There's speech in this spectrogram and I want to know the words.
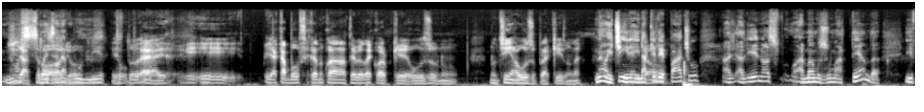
Nossa, giratório. Mas era bonito. Estu... É, e, e, e, acabou ficando com a TV Record, porque o uso não, não tinha uso para aquilo, né? Não, e, tinha, então... e naquele pátio, ali nós armamos uma tenda e,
